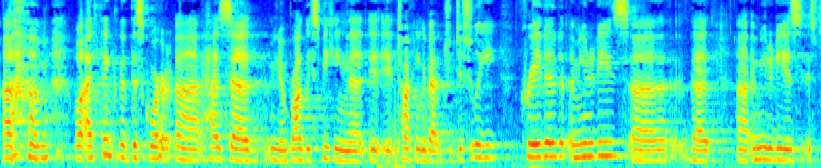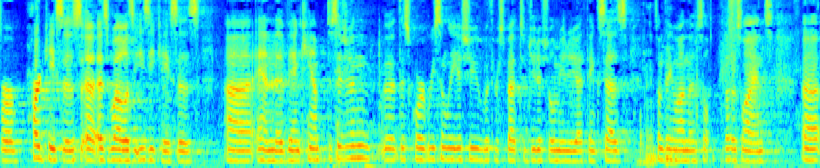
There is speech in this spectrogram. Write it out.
Um, well, I think that this court uh, has said, you know, broadly speaking, that it, it, talking about judicially created immunities, uh, that uh, immunity is, is, for hard cases uh, as well as easy cases. Uh, and the Van de Kamp decision that this court recently issued with respect to judicial immunity, I think, says something along those, those lines. Uh,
